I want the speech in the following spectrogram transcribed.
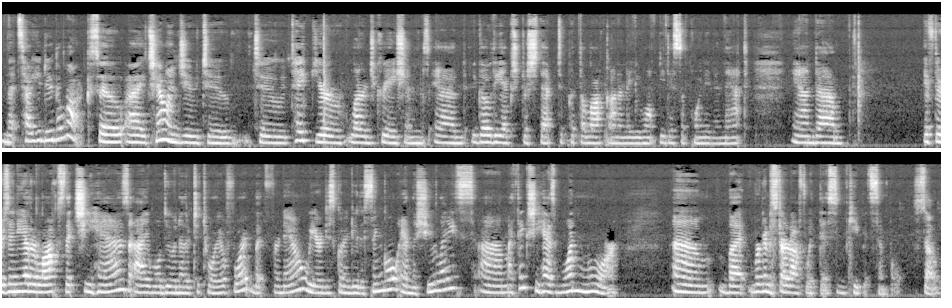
that's how you do the lock. So I challenge you to to take your large creations and go the extra step to put the lock on and you won't be disappointed in that. And um, if there's any other locks that she has, I will do another tutorial for it. But for now, we are just going to do the single and the shoelace. Um, I think she has one more, um, but we're going to start off with this and keep it simple. So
